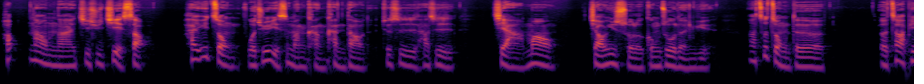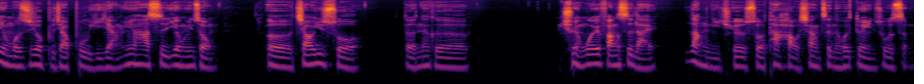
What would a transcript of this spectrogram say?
好，那我们来继续介绍。还有一种，我觉得也是蛮常看到的，就是他是假冒交易所的工作人员。那这种的呃诈骗模式就比较不一样，因为他是用一种呃交易所的那个权威方式来让你觉得说他好像真的会对你做什么。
